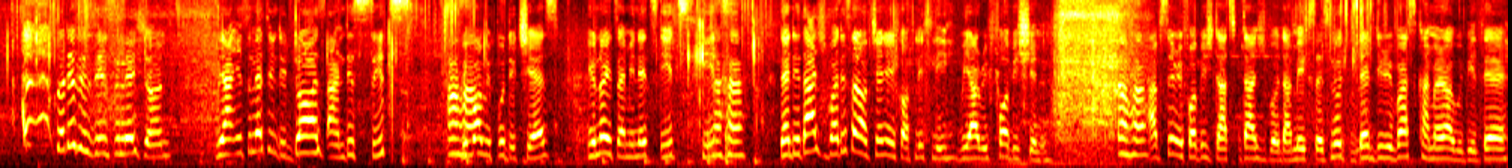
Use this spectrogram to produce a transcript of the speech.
so this is the insulation. We are insulating the doors and these seats before we put the chairs. You know it emanates heat, heat. Uh-huh. Then the dashboard, instead of changing it completely, we are refurbishing. Uh-huh. I've seen refurbished that dashboard that makes sense. Know, then the reverse camera will be there,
